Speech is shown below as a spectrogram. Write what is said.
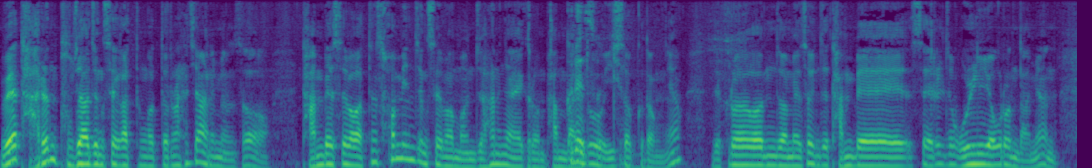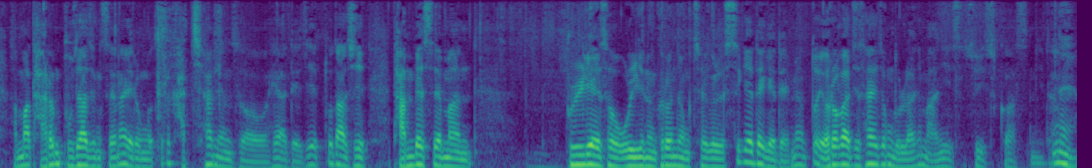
왜 다른 부자 증세 같은 것들은 하지 않으면서 담배세와 같은 서민증세만 먼저 하느냐의 그런 반발도 그랬었죠. 있었거든요. 이제 그런 점에서 이제 담배세를 좀 올리려고 그런다면 아마 다른 부자증세나 이런 것들을 같이 하면서 해야 되지 또 다시 담배세만 분리해서 올리는 그런 정책을 쓰게 되게 되면 또 여러 가지 사회적 논란이 많이 있을 수 있을 것 같습니다. 네.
